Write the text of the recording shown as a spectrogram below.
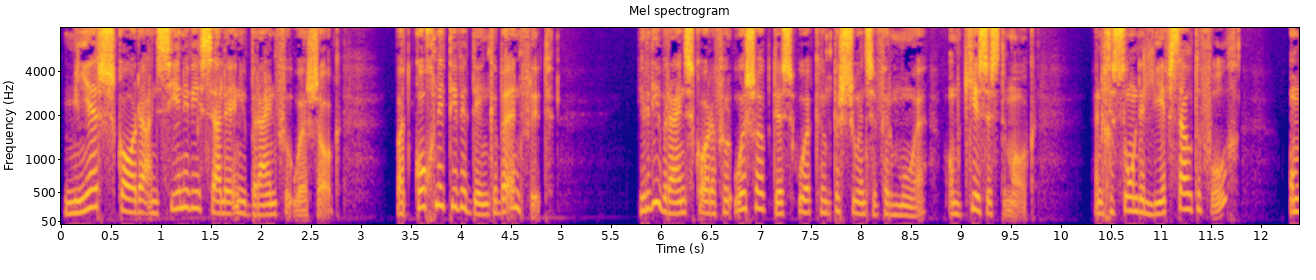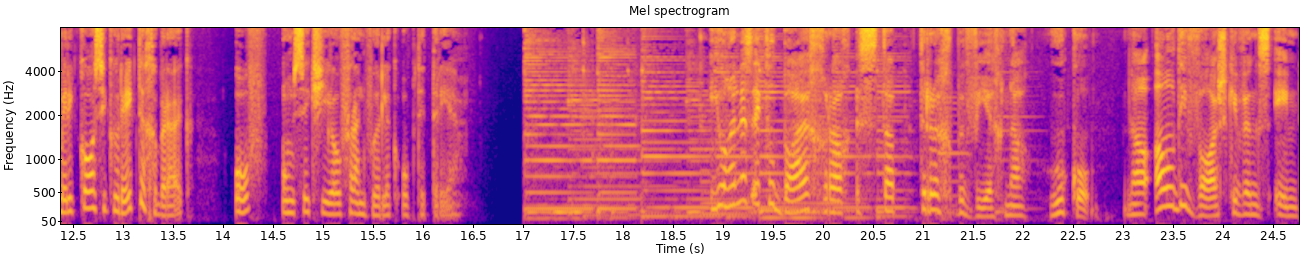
meer skade aan senuweeselle in die brein veroorsaak wat kognitiewe denke beïnvloed. Hierdie breinskade veroorsaak dus ook 'n persoon se vermoë om keuses te maak, 'n gesonde leefstyl te volg, om medikasie korrek te gebruik of om seksueel verantwoordelik op te tree. Johannes, ek wil baie graag 'n stap terug beweeg na hoekom. Na al die waarskuwings en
